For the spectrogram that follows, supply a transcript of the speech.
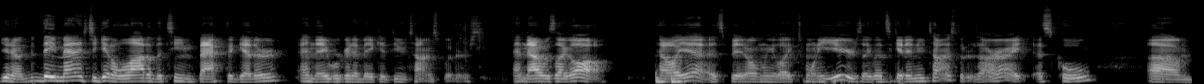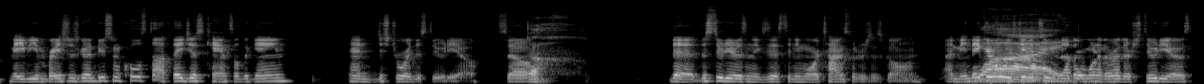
you know, they managed to get a lot of the team back together and they were going to make it do time splitters. And that was like, oh, hell yeah, it's been only like 20 years. Like, let's get a new time splitters. All right, that's cool. Um, maybe Embracer's going to do some cool stuff. They just canceled the game and destroyed the studio. So the the studio doesn't exist anymore. Time Splitters is gone. I mean, they Why? could always give it to another one of their other studios.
